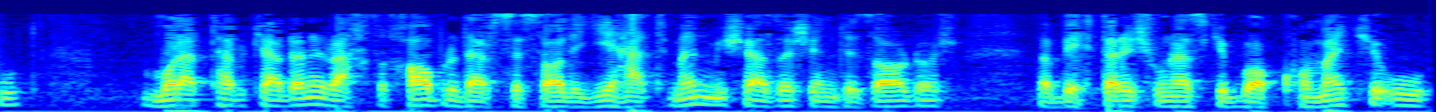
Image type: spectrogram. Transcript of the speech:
بود. مرتب کردن رخت خواب رو در سه سالگی حتما میشه ازش انتظار داشت و بهترش اون است که با کمک او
